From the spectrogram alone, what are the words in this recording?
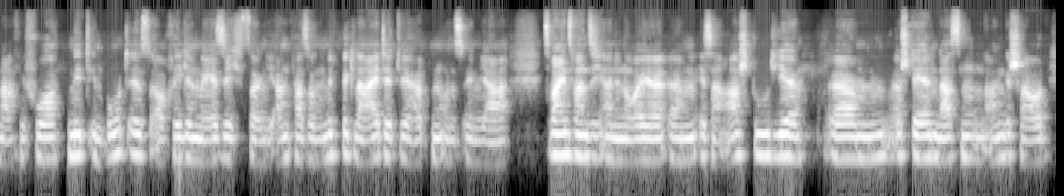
nach wie vor mit im Boot ist, auch regelmäßig sagen die Anpassungen mitbegleitet. Wir hatten uns im Jahr 22 eine neue ähm, SAA-Studie ähm, erstellen lassen und angeschaut.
